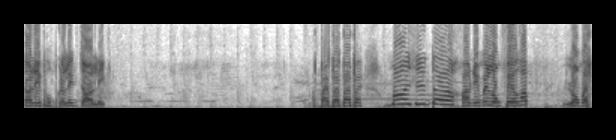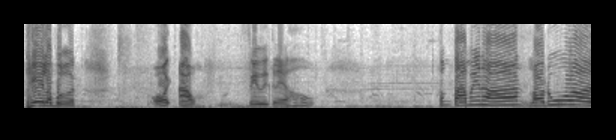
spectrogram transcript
ตอนนี้ผมก็เล่นจอเล็กเอาไปไปไปไปมาชินเตอร์คราวนี้ไม่ลงเฟลครับ ลงแบบเทระเบิด โอ้ยอ้าวเฟลอีกแล้ว ต้องตามให้ทันรอด้วย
